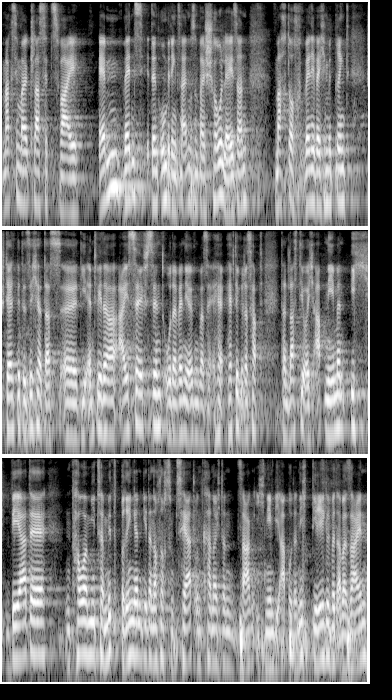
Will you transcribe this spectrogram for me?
maximal Klasse 2M, wenn es denn unbedingt sein muss. Und bei Showlasern macht doch, wenn ihr welche mitbringt, stellt bitte sicher, dass äh, die entweder eye-safe sind oder wenn ihr irgendwas Heftigeres habt, dann lasst die euch abnehmen. Ich werde einen Powermeter mitbringen, geht dann auch noch zum Zert und kann euch dann sagen, ich nehme die ab oder nicht. Die Regel wird aber sein,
